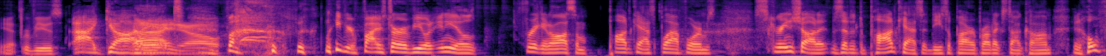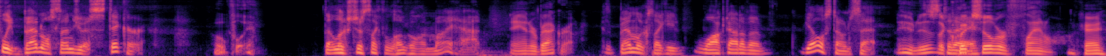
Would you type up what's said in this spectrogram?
Yeah, reviews. I got I it. I know. Leave your five star review on any of those freaking awesome podcast platforms. Screenshot it and send it to podcast at dieselpowerproducts.com. And hopefully, Ben will send you a sticker Hopefully, that looks just like the logo on my hat. and our background. Because Ben looks like he walked out of a Yellowstone set. Dude, this is a Today. Quiksilver flannel. Okay,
